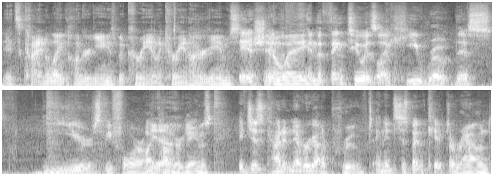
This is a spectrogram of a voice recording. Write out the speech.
it's kind of like Hunger Games, but Korean, like Korean Hunger Games, ish in and a the, way. and the thing too is like he wrote this years before like Yeah. Hunger Games. It just kind of never got approved, and it's just been kicked around,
